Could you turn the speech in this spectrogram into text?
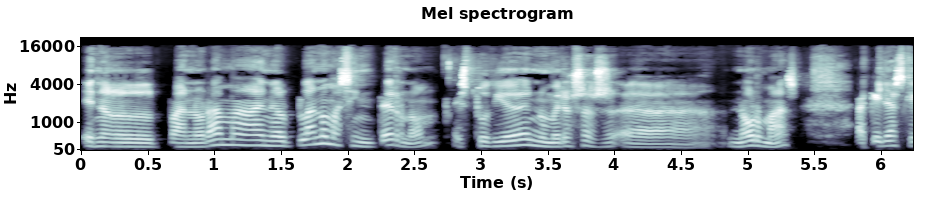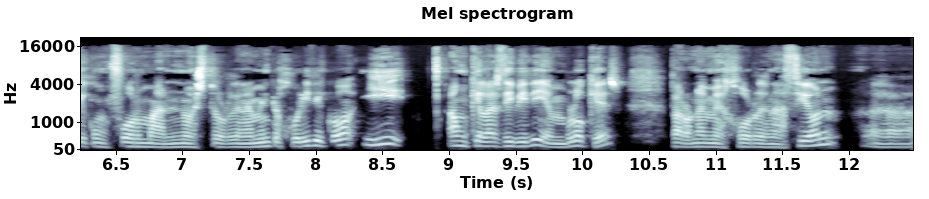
En el panorama, en el plano más interno, estudié numerosas eh, normas, aquellas que conforman nuestro ordenamiento jurídico y aunque las dividí en bloques para una mejor ordenación, eh,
